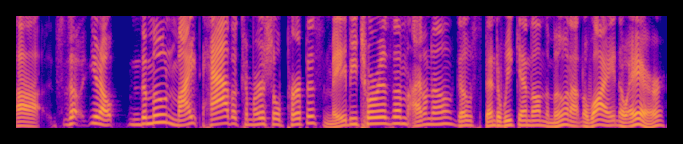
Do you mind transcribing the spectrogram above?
Uh, so, you know, the moon might have a commercial purpose, maybe tourism. I don't know. Go spend a weekend on the moon. I don't know why. No air.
